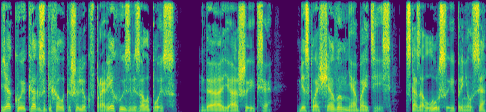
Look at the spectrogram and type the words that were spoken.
Я кое-как запихала кошелек в прореху и завязала пояс. «Да, я ошибся. Без плаща вам не обойтись», — сказал Лурс и принялся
